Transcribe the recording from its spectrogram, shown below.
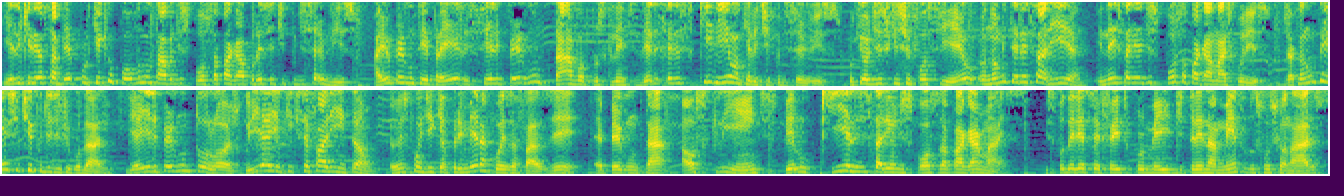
E ele queria saber por que, que o povo não estava disposto a pagar por esse tipo de serviço. Aí eu perguntei para ele se ele perguntava para os clientes dele se eles queriam aquele tipo de serviço. Porque eu disse que se fosse eu, eu não me interessaria e nem estaria disposto a pagar mais por isso, já que eu não tenho esse tipo de dificuldade. E aí ele perguntou, lógico, e aí, o que, que você faria então? Eu respondi que a primeira coisa a fazer é perguntar aos clientes pelo que eles estariam dispostos a pagar mais. Isso poderia ser feito por meio de treinamento dos funcionários,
